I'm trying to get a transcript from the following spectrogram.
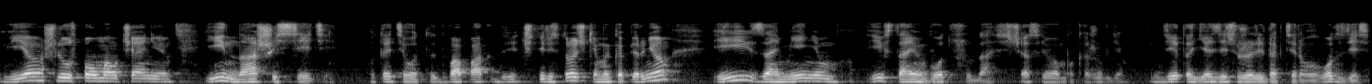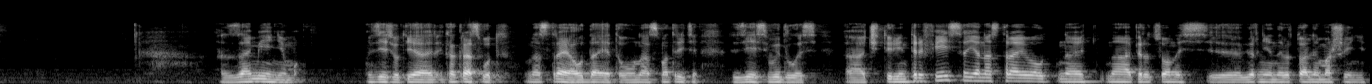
VIA шлюз по умолчанию и наши сети. Вот эти вот два, четыре строчки мы копернем и заменим и вставим вот сюда. Сейчас я вам покажу где. Где-то я здесь уже редактировал. Вот здесь. Заменим. Здесь вот я как раз вот настраивал до этого у нас, смотрите, здесь выдалось 4 интерфейса я настраивал на, на операционной, э, вернее на виртуальной машине.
